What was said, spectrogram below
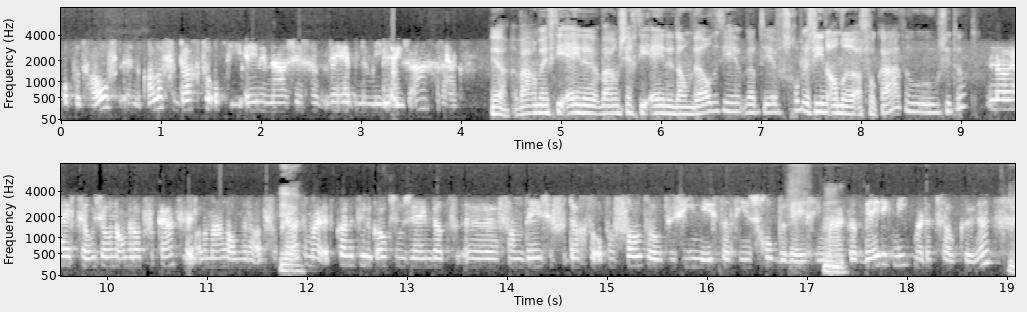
op het hoofd. En alle verdachten op die ene na zeggen, we hebben hem niet eens aangeraakt. Ja, waarom, heeft die ene, waarom zegt die ene dan wel dat hij, dat hij heeft geschopt? Heeft hij een andere advocaat? Hoe, hoe zit dat? Nou, hij heeft sowieso een andere advocaat. Ze hebben allemaal andere advocaten. Ja. Maar het kan natuurlijk ook zo zijn dat eh, van deze verdachte op een foto te zien is dat hij een schopbeweging Hmm. maakt. Dat weet ik niet, maar dat zou kunnen. Ja.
